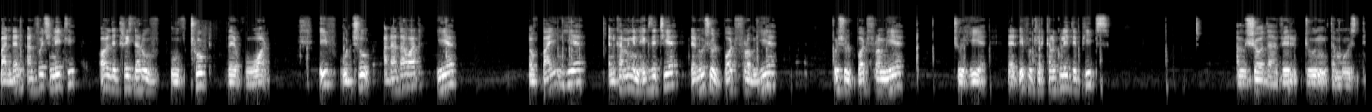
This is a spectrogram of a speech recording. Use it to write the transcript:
But then unfortunately all the trades that we've, we've took they've won. If we took another one here of buying here and coming and exit here then we should bought from here we should bought from here to here. Then if we can calculate the pips i'm sure they're very doing the most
